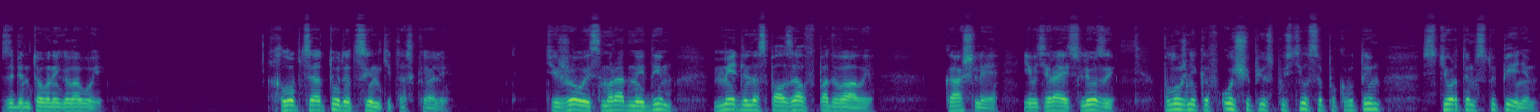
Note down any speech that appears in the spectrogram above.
забинтованной головой. Хлопцы оттуда цинки таскали. Тяжелый смрадный дым медленно сползал в подвалы — Кашляя и вытирая слезы, Плужников ощупью спустился по крутым, стертым ступеням,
